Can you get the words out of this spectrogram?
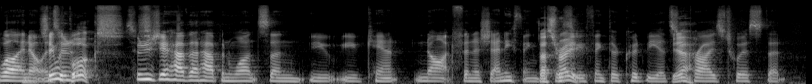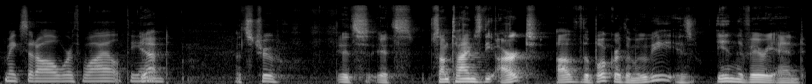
Well, I know. Same as with soon, books. As soon as you have that happen once, then you you can't not finish anything. That's because right. You think there could be a Yeah. surprise twist that makes it all worthwhile at the Yeah. end. That's true. It's it's sometimes the art of the book or the movie is in the very end.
